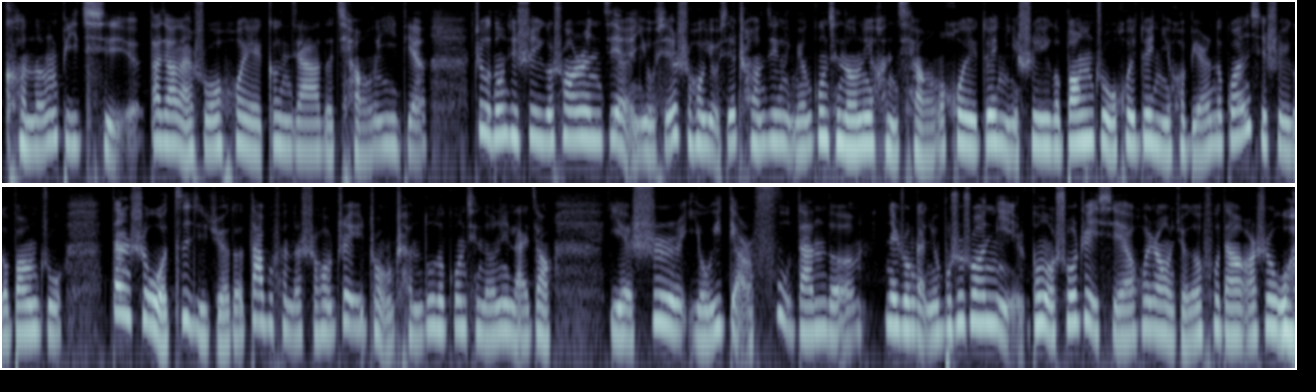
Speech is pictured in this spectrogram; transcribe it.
可能比起大家来说会更加的强一点。这个东西是一个双刃剑，有些时候有些场景里面共情能力很强，会对你是一个帮助，会对你和别人的关系是一个帮助。但是我自己觉得，大部分的时候这一种程度的共情能力来讲。也是有一点负担的那种感觉。不是说你跟我说这些会让我觉得负担，而是我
